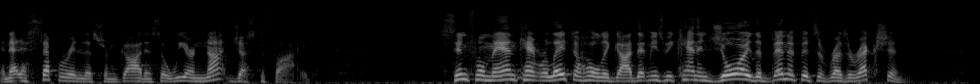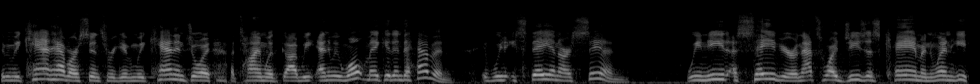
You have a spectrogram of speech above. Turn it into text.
And that has separated us from God. And so we are not justified. Sinful man can't relate to holy God. That means we can't enjoy the benefits of resurrection. That means we can't have our sins forgiven. We can't enjoy a time with God. We, and we won't make it into heaven if we stay in our sin. We need a Savior, and that's why Jesus came. And when He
